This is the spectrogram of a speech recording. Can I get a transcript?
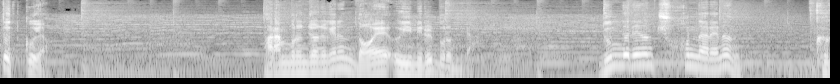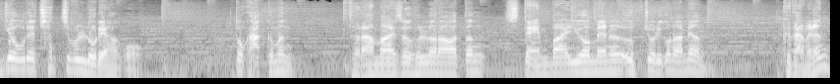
뜯고요. 바람 부는 저녁에는 너의 의미를 부릅니다. 눈 내리는 추운 날에는 그 겨울의 찻집을 노래하고 또 가끔은 드라마에서 흘러나왔던 스탠바이 유어맨을 읊조리고 나면 그 다음에는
